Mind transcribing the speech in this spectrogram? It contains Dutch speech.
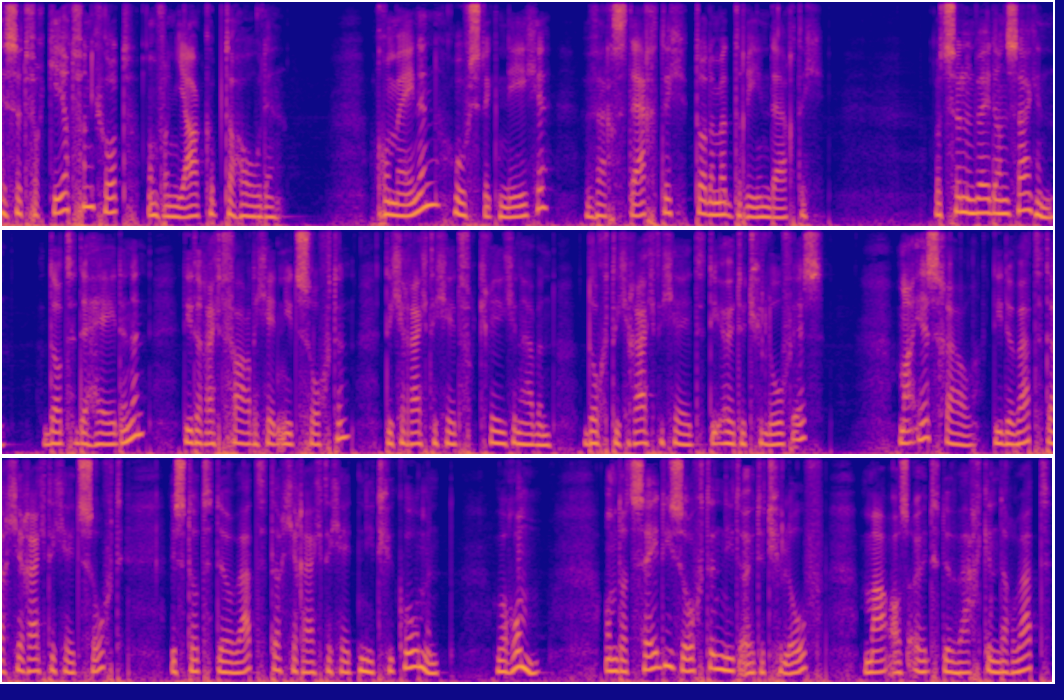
is het verkeerd van God om van Jacob te houden. Romeinen hoofdstuk 9, vers 30 tot en met 33. Wat zullen wij dan zeggen? Dat de heidenen, die de rechtvaardigheid niet zochten, de gerechtigheid verkregen hebben, doch de gerechtigheid die uit het geloof is? Maar Israël, die de wet der gerechtigheid zocht, is tot de wet der gerechtigheid niet gekomen. Waarom? Omdat zij die zochten niet uit het geloof, maar als uit de werken der wet.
